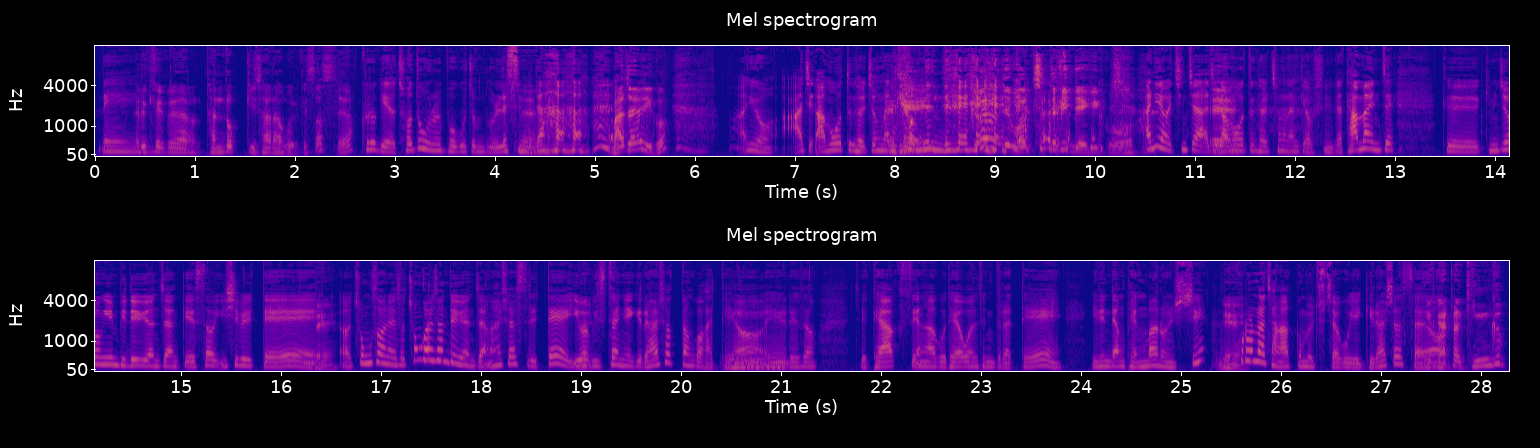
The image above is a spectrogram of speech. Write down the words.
네. 이렇게 그냥 단독 기사라고 이렇게 썼어요. 그러게요. 저도 오늘 보고 좀 놀랐습니다. 네. 맞아요, 이거? 아니요. 아직 아무것도 결정난 게 네. 없는데. 그건 이제 원칙적인 얘기고. 아니요. 진짜 아직 네. 아무것도 결정난 게 없습니다. 다만 이제 그 김종인 비대위원장께서 21대 네. 어, 총선에서 총괄선대위원장 하셨을 때 이와 네. 비슷한 얘기를 하셨던 것 같아요. 음. 예, 그래서 이제 대학생하고 대학원생들한테 1인당 100만 원씩 네. 코로나 장학금을 주자고 얘기를 하셨어요. 약간 긴급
